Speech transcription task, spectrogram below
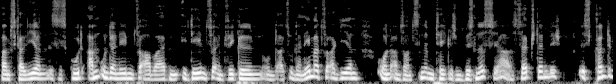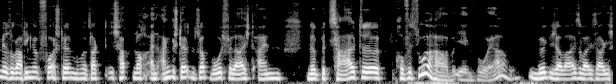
Beim Skalieren ist es gut, am Unternehmen zu arbeiten, Ideen zu entwickeln und als Unternehmer zu agieren. Und ansonsten im täglichen Business, ja, selbstständig ich könnte mir sogar Dinge vorstellen, wo man sagt, ich habe noch einen Angestelltenjob, wo ich vielleicht ein, eine bezahlte Professur habe irgendwo, ja. Möglicherweise, weil ich sage, ich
